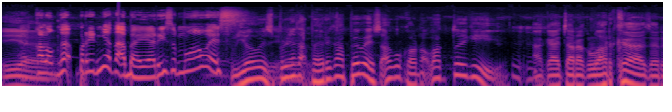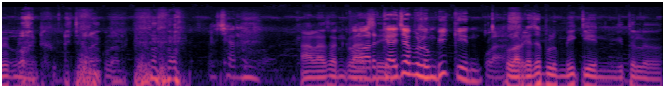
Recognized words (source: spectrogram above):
Iya. Eh, kalau enggak printnya tak bayari semua wes Iya wis, print tak bayar kabeh wis. Aku gak ono waktu iki. Akeh acara keluarga jarene. acara keluarga Acara Alasan keluarga klasik. aja belum bikin kelas Keluarga aja belum bikin gitu loh.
